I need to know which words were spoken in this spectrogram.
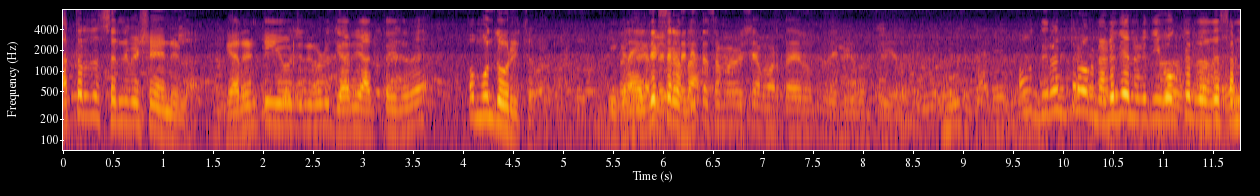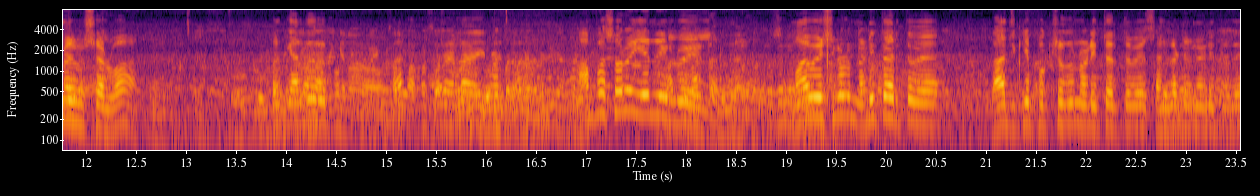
ಆ ಥರದ ಸನ್ನಿವೇಶ ಏನಿಲ್ಲ. ಗ್ಯಾರಂಟಿ ಯೋಜನೆಗಳು ಜಾರಿ ಆಗ್ತಾ ಇದ್ದಾವೆ ಅವು ಮುಂದುವರಿತವೆ. ಈಗ ಸಮಾವೇಶ ಮಾಡ್ತಾ ಅವು ನಿರಂತರವಾಗಿ ನಡೆದೇ ನಡೆದು ಈಗ ಹೋಗ್ತಿರೋದು ಅದೇ ಸಮಾವೇಶ ಅಲ್ವಾ? ಅಪಸ್ವರ ಎಲ್ಲ ಇದ್ದಿತ್ತು ಅಪಸ್ವರ ಏನು ಇಲ್ವೇ ಇಲ್ಲ. ಸಮಾವೇಶಗಳು ನಡೀತಾ ಇರ್ತವೆ. ರಾಜಕೀಯ ಪಕ್ಷಗಳು ನಡೀತಾ ಇರ್ತವೆ ಸಂಘಟನೆ ನಡೀತದೆ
